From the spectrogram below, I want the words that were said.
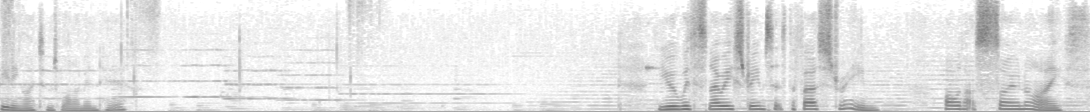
healing items while I'm in here. You were with Snowy Stream since the first stream. Oh, that's so nice.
